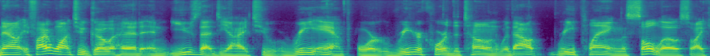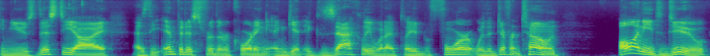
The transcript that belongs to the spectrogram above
Now, if I want to go ahead and use that DI to reamp or re-record the tone without replaying the solo, so I can use this DI as the impetus for the recording and get exactly what I played before with a different tone, all I need to do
